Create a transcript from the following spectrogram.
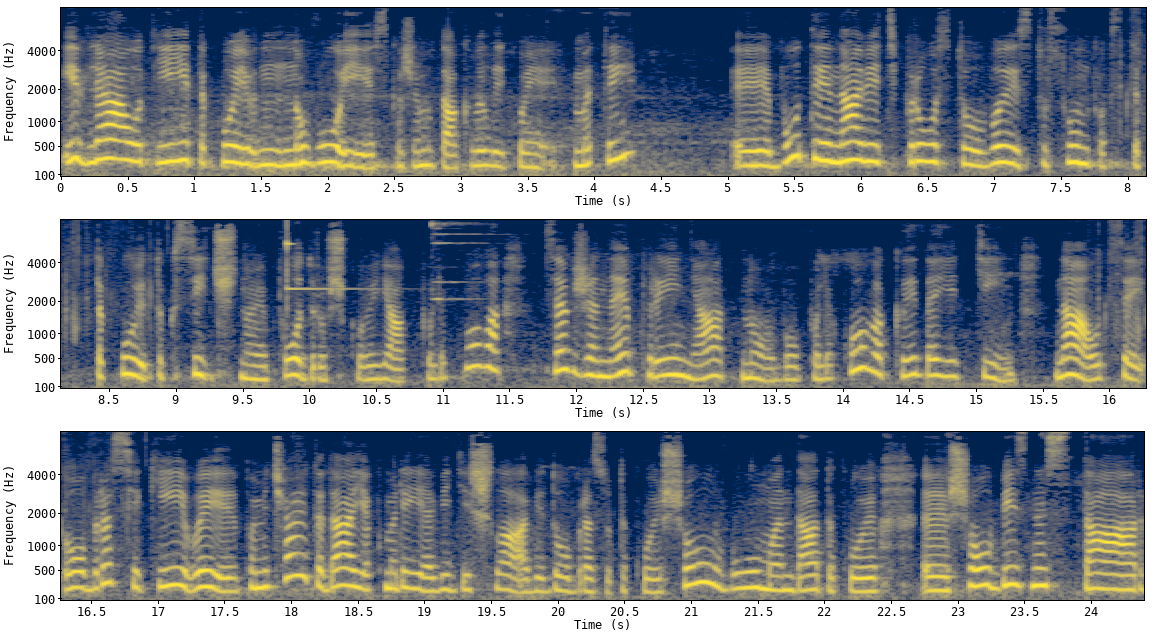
І для от її такої нової, скажімо так, великої мети е, бути навіть просто в стосунках з такою токсичною подружкою, як Полякова, це вже неприйнятно, бо Полякова кидає тінь на оцей образ, який ви помічаєте, да, як Марія відійшла від образу такої шоу-вумен, да, такої е, шоу-бізнес-стар,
